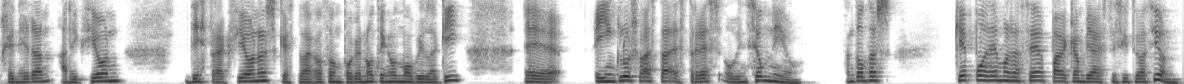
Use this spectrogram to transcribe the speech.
generan adicción, distracciones, que es la razón por que no tengo el móvil aquí, eh, e incluso hasta estrés o insomnio. Entonces, ¿qué podemos hacer para cambiar esta situación?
